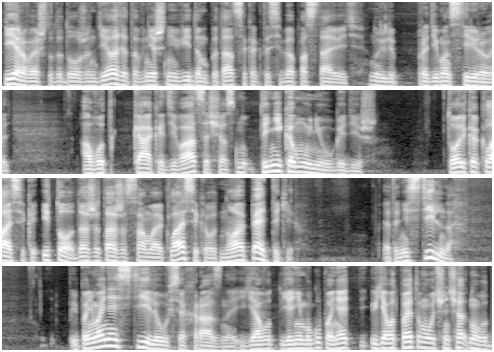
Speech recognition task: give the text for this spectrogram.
первое, что ты должен делать, это внешним видом пытаться как-то себя поставить, ну или продемонстрировать. А вот как одеваться сейчас, ну, ты никому не угодишь. Только классика. И то, даже та же самая классика, вот, но опять-таки, это не стильно. И понимание стиля у всех разное. Я вот я не могу понять, я вот поэтому очень часто ну, вот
